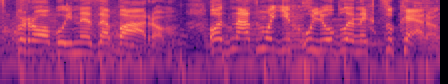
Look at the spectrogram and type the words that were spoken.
Спробуй незабаром. Одна з моїх улюблених цукерок.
